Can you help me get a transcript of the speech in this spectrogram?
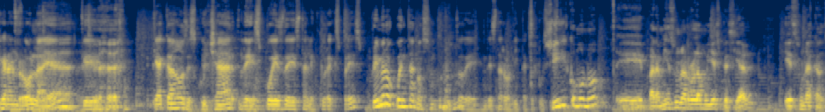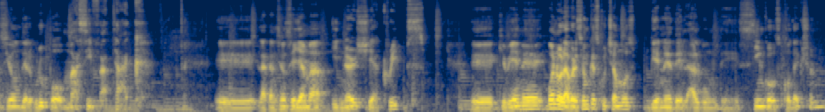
gran rola, ¿eh? Yeah. ¿Qué, qué acabamos de escuchar después de esta lectura express? Primero cuéntanos un poquito de, de esta rolita que pusiste. Sí, cómo no. Eh, para mí es una rola muy especial. Es una canción del grupo Massive Attack. Eh, la canción se llama Inertia Creeps. eh, que viene, bueno, la versión que escuchamos viene del álbum de Singles Collection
